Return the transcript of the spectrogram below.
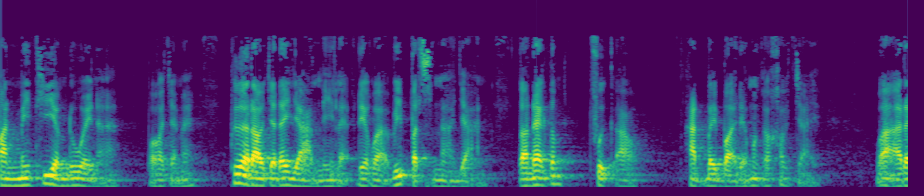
มันไม่เที่ยงด้วยนะพอเข้าใจไหมเพื่อเราจะได้ญาณนนี้แหละ เรียกว่าวิปัสสนาญาณตอนแรกต้องฝึกเอา หัดบ่อยๆเดี๋ยวมันก็เข้าใจ ว่าอะไร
